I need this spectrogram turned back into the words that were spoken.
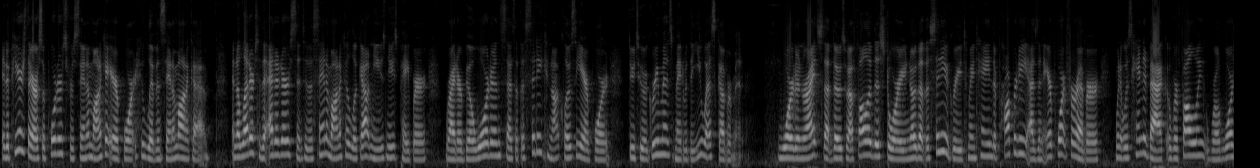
It appears there are supporters for Santa Monica Airport who live in Santa Monica. In a letter to the editor sent to the Santa Monica Lookout News newspaper, writer Bill Worden says that the city cannot close the airport due to agreements made with the U.S. government. Worden writes that those who have followed this story know that the city agreed to maintain the property as an airport forever when it was handed back over following World War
